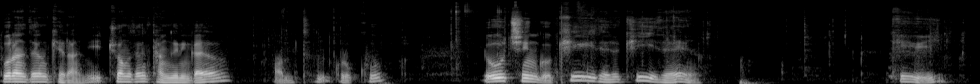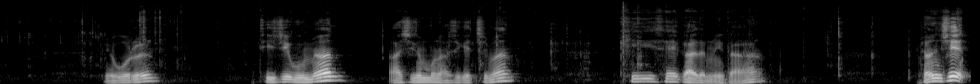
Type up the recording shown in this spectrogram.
노란색은 계란, 이 주황색은 당근인가요? 아무튼 그렇고. 요 친구 키위 되죠? 키위새 키위. 요거를 뒤집으면 아시는 분 아시겠지만 키새가 됩니다. 변신!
